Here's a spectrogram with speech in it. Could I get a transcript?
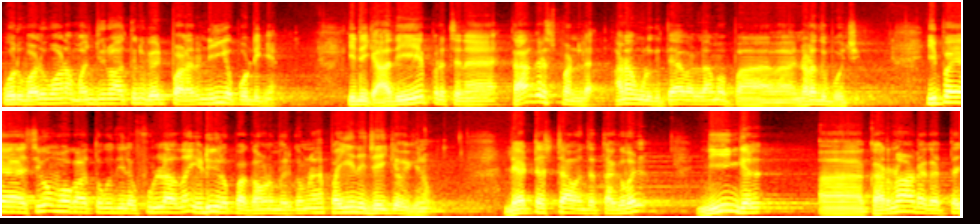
ஒரு வலுவான மஞ்சுநாத்னு வேட்பாளரை நீங்கள் போட்டிங்க. இன்றைக்கி அதே பிரச்சனை காங்கிரஸ் பண்ணல. ஆனால் உங்களுக்கு தேவையில்லாமல் ப நடந்து போச்சு. இப்போ சிவமோகா தொகுதியில் ஃபுல்லாக தான் எடியூரப்பா கவனம் இருக்கும்னா பையனை ஜெயிக்க வைக்கணும். லேட்டஸ்ட்டாக வந்த தகவல் நீங்கள் கர்நாடகத்தை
